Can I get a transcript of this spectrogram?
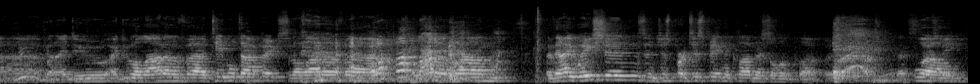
Uh, but I do, I do a lot of uh, table topics and a lot of, uh, a lot of um, evaluations and just participating in the club. And I still love the club. But uh, that's, that's Well, me.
